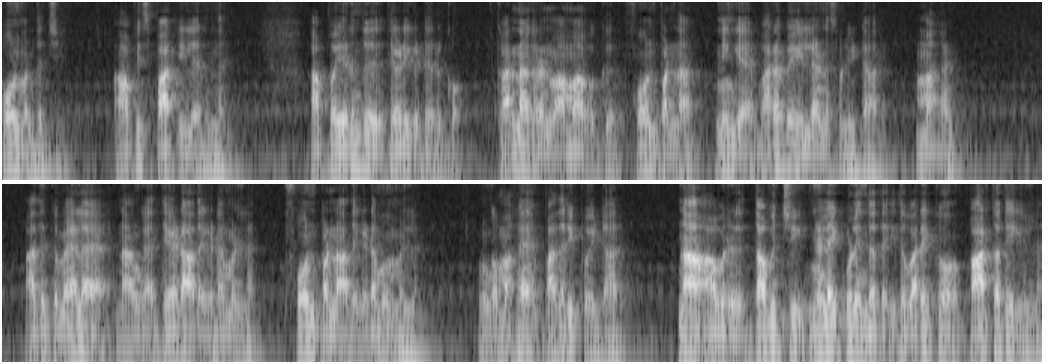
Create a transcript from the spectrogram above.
ஃபோன் வந்துச்சு. ஆஃபீஸ் பார்ட்டியில் இருந்தேன். அப்போ இருந்து தேடிக்கிட்டு இருக்கோம். கருணாகரன் மாமாவுக்கு ஃபோன் பண்ணால் நீங்கள் வரவே இல்லைன்னு சொல்லிட்டார் மகன். அதுக்கு மேலே நாங்கள் தேடாத இடம் இல்லை. ஃபோன் பண்ணாத இடமும் இல்லை. உங்கள் மகன் பதறி போயிட்டார். நான் அவர் தவிச்சு நிலை குலைந்ததை இது வரைக்கும் பார்த்ததே இல்லை.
